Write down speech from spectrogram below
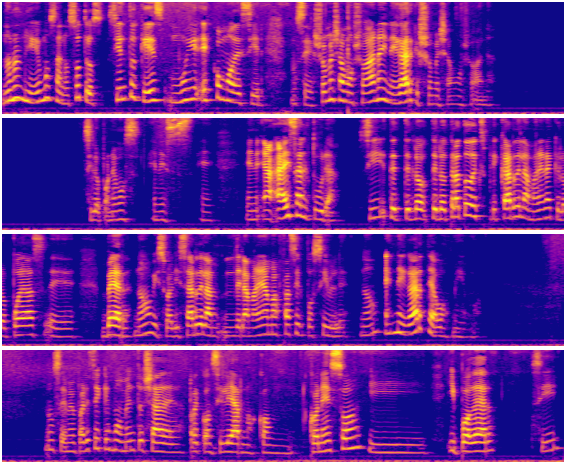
No nos neguemos a nosotros. Siento que es muy es como decir, no sé, yo me llamo Joana y negar que yo me llamo Joana. Si lo ponemos en, eh, a esa altura, ¿sí? Te, lo, te, lo, trato de explicar de la manera que lo puedas eh, ver, ¿no? Visualizar de la, de la, manera más fácil posible, ¿no? Es negarte a vos mismo. No sé, me parece que es momento ya de reconciliarnos con, con eso y, y poder, ¿sí?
